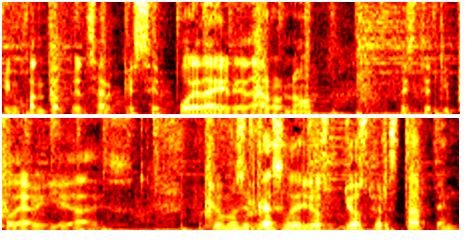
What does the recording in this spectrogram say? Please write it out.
en cuanto a pensar que se pueda heredar o no este tipo de habilidades. Porque vemos el caso de Jos, Jos Verstappen.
